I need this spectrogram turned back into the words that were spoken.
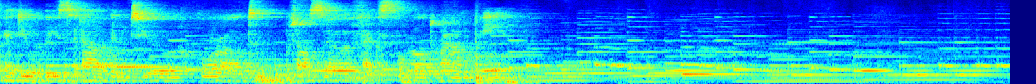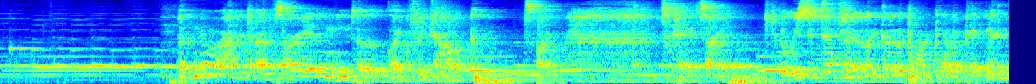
like I do release it out into the world, which also affects the world around me. But no, I, I'm sorry, I didn't mean to like freak out. It's fine. It's okay, sorry. We should definitely go to the park and have a picnic.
